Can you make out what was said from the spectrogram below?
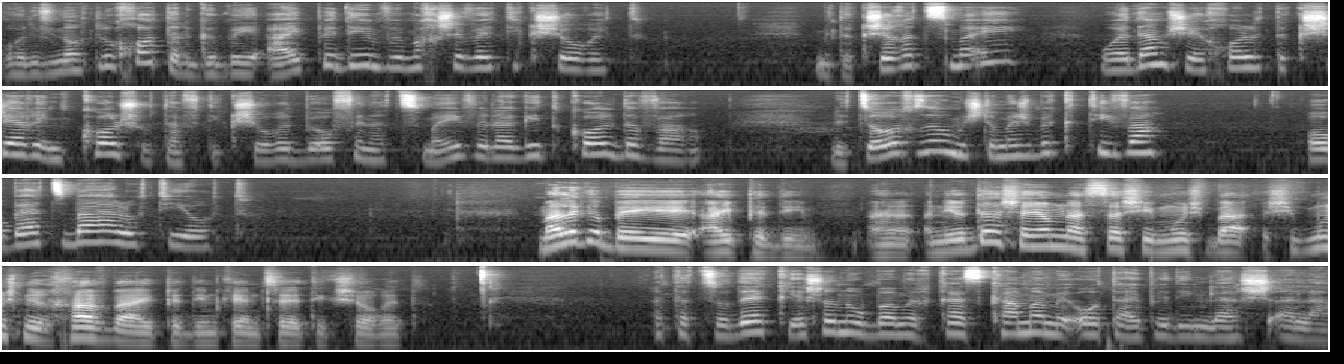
או לבנות לוחות על גבי אייפדים ומחשבי תקשורת. מתקשר עצמאי הוא אדם שיכול לתקשר עם כל שותף תקשורת באופן עצמאי ולהגיד כל דבר. לצורך זה הוא משתמש בכתיבה, או בהצבעה על אותיות. מה לגבי אה, אייפדים? אני יודע שהיום נעשה שימוש, ב... שימוש נרחב באייפדים כאמצעי תקשורת. אתה צודק, יש לנו במרכז כמה מאות אייפדים להשאלה.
